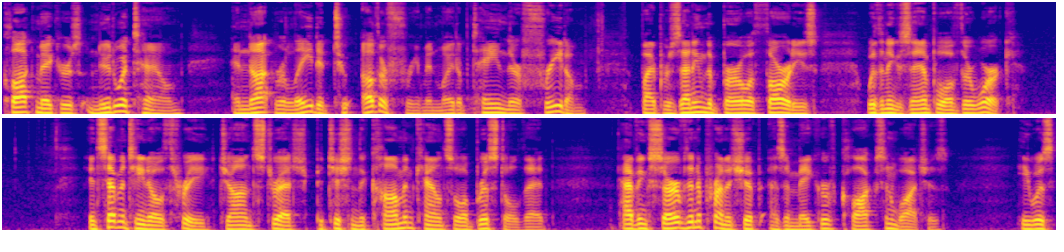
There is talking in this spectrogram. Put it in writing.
Clockmakers new to a town and not related to other freemen might obtain their freedom by presenting the borough authorities with an example of their work. In 1703, John Stretch petitioned the Common Council of Bristol that Having served an apprenticeship as a maker of clocks and watches, he was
